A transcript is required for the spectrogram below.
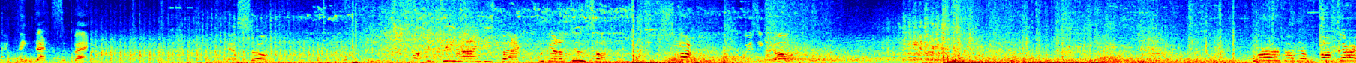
I think that's the bank. Guess so. Fucking T-90's back! We gotta do something! Fuck! Where's he going? Burn, motherfucker!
